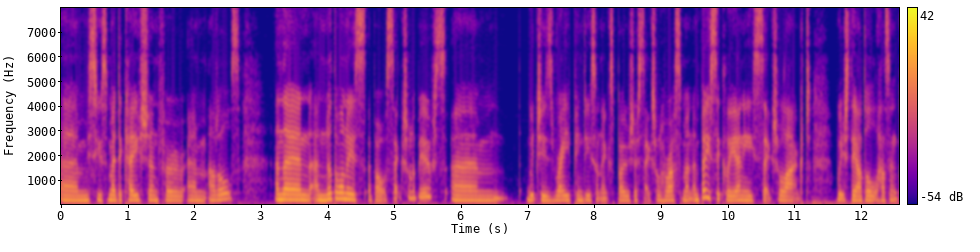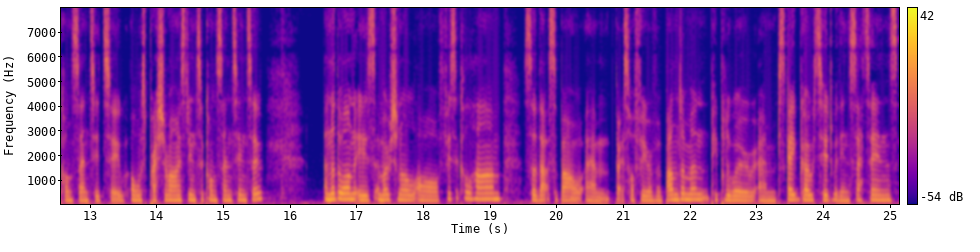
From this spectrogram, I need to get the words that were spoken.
um, misuse of medication for um, adults. And then another one is about sexual abuse, um, which is rape, indecent exposure, sexual harassment, and basically any sexual act which the adult hasn't consented to or was pressurised into consenting to. Another one is emotional or physical harm. So that's about um, threats or fear of abandonment, people who were um, scapegoated within settings,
